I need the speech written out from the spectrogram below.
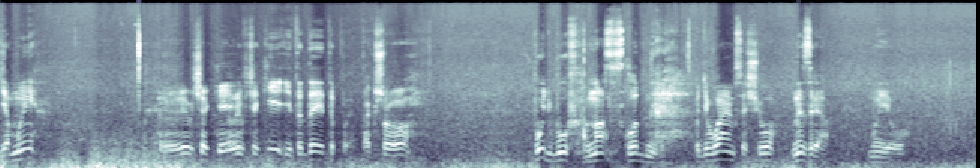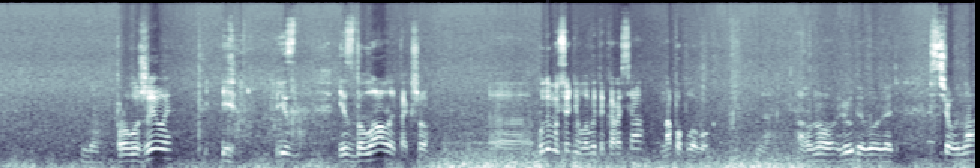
Ями, Ривчаки. ривчаки і т.д. і т.п. Так що путь був у нас складний. Сподіваємося, що не зря ми його Да. проложили і, і, і здолали. Так що е, будемо сьогодні ловити карася на поплавок. Да. А воно люди ловлять з човна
